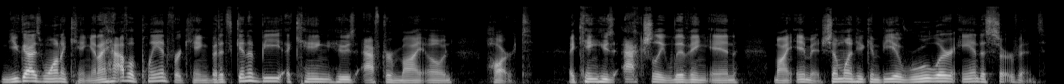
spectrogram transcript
you guys want a king, and I have a plan for a king, but it's going to be a king who's after my own heart, a king who's actually living in my image, someone who can be a ruler and a servant.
